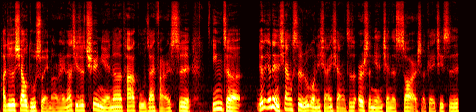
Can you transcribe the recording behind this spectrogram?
它就是消毒水嘛，Right，那其实去年呢它股灾反而是因着有有点像是，如果你想一想，这是二十年前的 SARS，OK，其实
